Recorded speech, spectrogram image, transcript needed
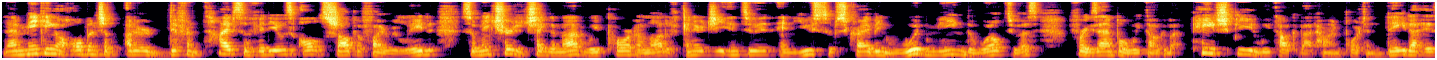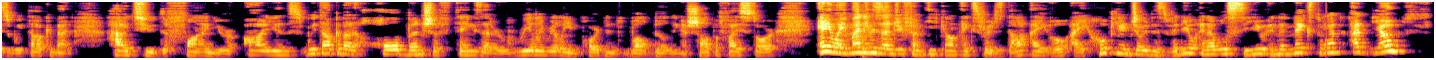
And I'm making a whole bunch of other different types of videos, all Shopify related. So make sure to check them out. We pour a lot of energy into it and you subscribing would mean the world to us. For example, we talk about page speed. We talk about how important data is. We talk about how to define your audience. We talk about a whole bunch of things that are really, really important while building a Shopify store. Anyway, my name is Andrew from ecomexperts.io I hope you enjoyed this video and I will see you in the next one. Adios!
